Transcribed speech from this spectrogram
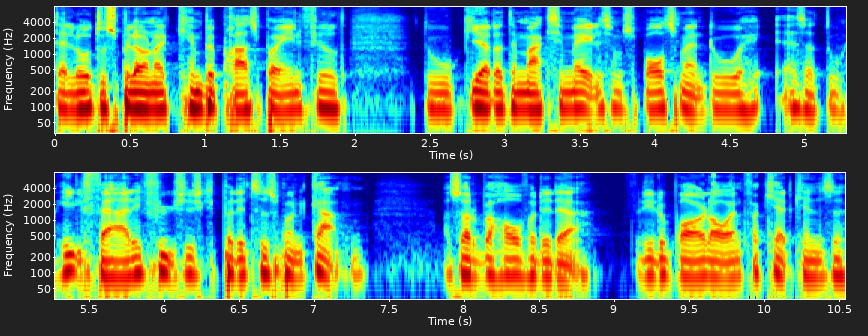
da du spiller under et kæmpe pres på Anfield, du giver dig det maksimale som sportsmand, du, altså, du er helt færdig fysisk på det tidspunkt i kampen, og så har du behov for det der fordi du brokker over en forkert kendelse.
